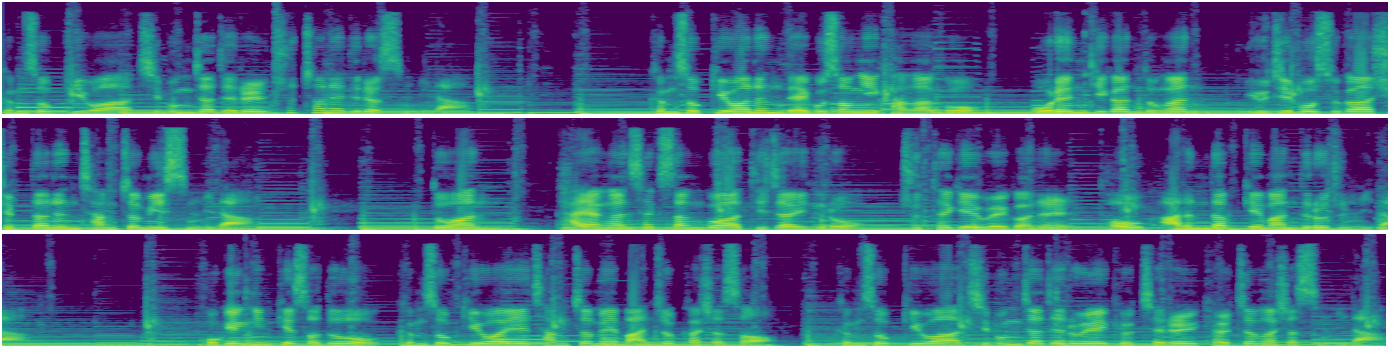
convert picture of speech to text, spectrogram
금속기와 지붕 자재를 추천해드렸습니다. 금속기와는 내구성이 강하고 오랜 기간 동안 유지 보수가 쉽다는 장점이 있습니다. 또한 다양한 색상과 디자인으로 주택의 외관을 더욱 아름답게 만들어줍니다. 고객님께서도 금속기와의 장점에 만족하셔서 금속기와 지붕 자재로의 교체를 결정하셨습니다.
